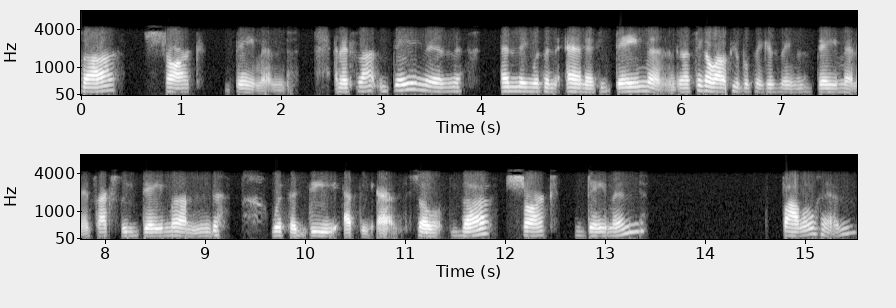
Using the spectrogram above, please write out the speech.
the Shark Daymond, and it's not Damon ending with an N. It's Damon. I think a lot of people think his name is Damon. It's actually Daymond with a D at the end. So the Shark Daymond. Follow him.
